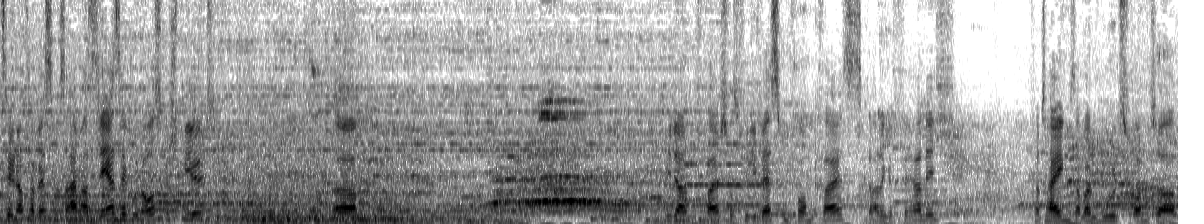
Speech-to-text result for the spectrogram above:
Zählner Verwestung ist einmal sehr, sehr gut ausgespielt. Ähm, wieder ein Freistoß für die Wespen vorm Kreis, gerade gefährlich. Verteidigen es aber gut runter.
